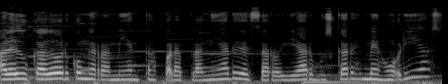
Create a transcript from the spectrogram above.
al educador con herramientas para planear y desarrollar, buscar mejorías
